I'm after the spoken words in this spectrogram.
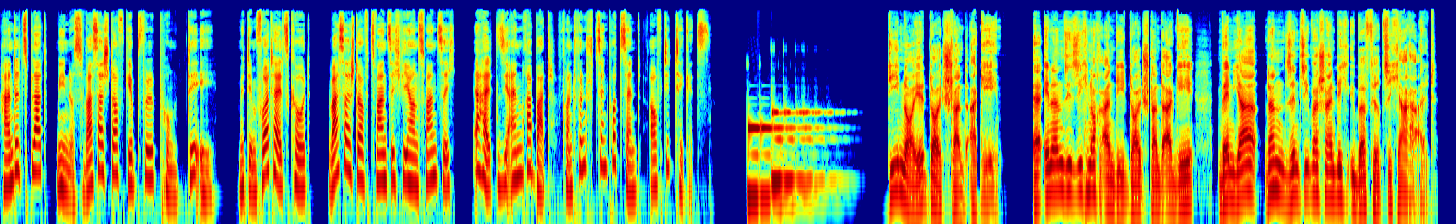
handelsblatt-wasserstoffgipfel.de. Mit dem Vorteilscode Wasserstoff 2024 erhalten Sie einen Rabatt von 15% auf die Tickets. Die neue Deutschland AG. Erinnern Sie sich noch an die Deutschland AG? Wenn ja, dann sind Sie wahrscheinlich über 40 Jahre alt.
